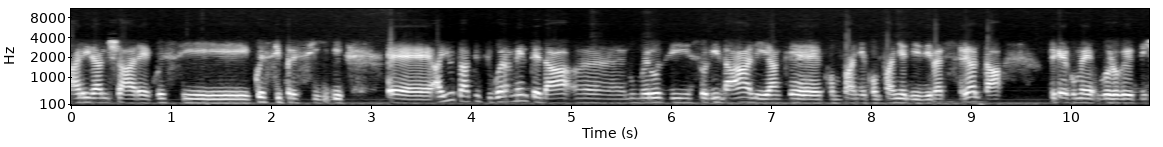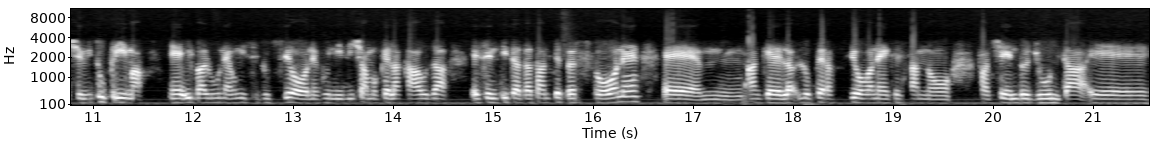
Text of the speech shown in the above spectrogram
a rilanciare questi, questi presidi, eh, aiutati sicuramente da eh, numerosi solidali, anche compagni e compagne di diverse realtà perché come quello che dicevi tu prima eh, il Balloon è un'istituzione, quindi diciamo che la causa è sentita da tante persone, ehm, anche l'operazione che stanno facendo Giunta e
